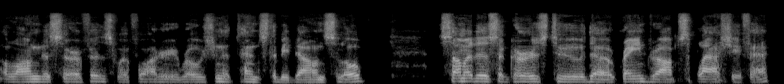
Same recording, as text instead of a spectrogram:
along the surface with water erosion. It tends to be downslope. Some of this occurs to the raindrop splash effect,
